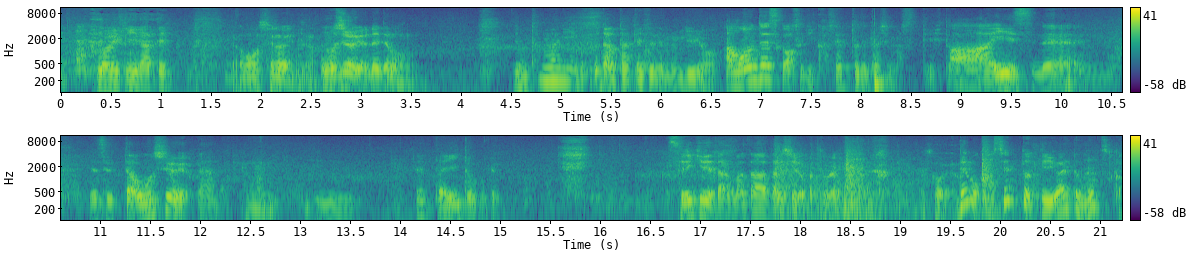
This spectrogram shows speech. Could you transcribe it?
乗り気になって。面白いんだよ面白いよねでも、でもたまに歌歌ってる人でもいるよ。あ本当ですか？次カセットで出しますっていう人。ああいいですね、いや絶対面白いよね。うん。絶対いいと思うけど。擦り切れたらまた新しいの買っればそうや。でもカセットって意外と持つか。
